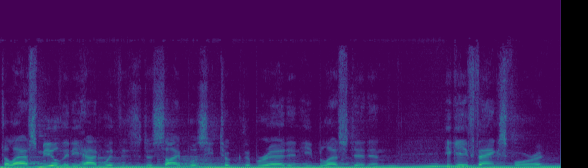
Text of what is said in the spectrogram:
the last meal that he had with his disciples, he took the bread and he blessed it and he gave thanks for it.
